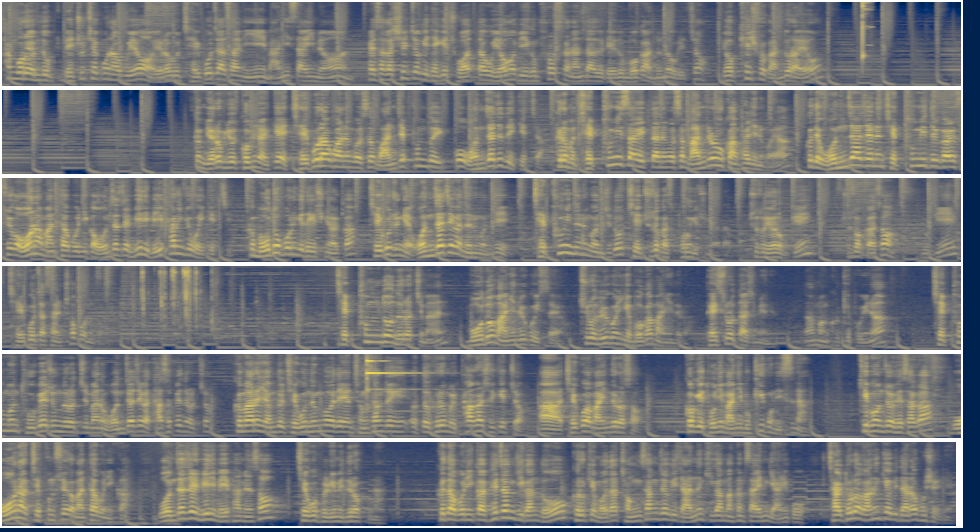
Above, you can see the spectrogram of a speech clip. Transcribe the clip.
참고로 여러분들 매출 채권하고요. 여러분 재고 자산이 많이 쌓이면 회사가 실적이 되게 좋았다고 영업이익은 플러스가 난다 하더라도 뭐가 안 된다고 그랬죠? 영업 캐시플로가 안 돌아요. 그럼 여러분 요 고민할 게 재고라고 하는 것은 완제품도 있고 원자재도 있겠죠. 그러면 제품이 쌓여 있다는 것은 만들어 놓고 안 팔리는 거야. 근데 원자재는 제품이 들어갈 수요가 워낙 많다 보니까 원자재 미리 매입하는 경우가 있겠지. 그럼 뭐도 보는 게 되게 중요할까? 재고 중에 원자재가 느는 건지 제품이 느는 건지도 제 주소 가서 보는 게 중요하다고. 주소 열어볼게. 주소 가서 여기 재고 자산을 쳐보는 거야. 제품도 늘었지만 뭐도 많이 늘고 있어요. 주로 늘고 있는 게 뭐가 많이 늘어? 배수로 따지면 나만 그렇게 보이나? 제품은 두 배 중 늘었지만 원자재가 다섯 배 늘었죠. 그 말은 여러분들 재고 는 거에 대한 정상적인 어떤 흐름을 파악할 수 있겠죠. 아 재고가 많이 늘어서 거기에 돈이 많이 묶이곤 있으나 기본적으로 회사가 워낙 제품 수요가 많다 보니까 원자재를 미리 매입하면서 재고 볼륨이 늘었구나. 그러다 보니까 회전 기간도 그렇게 뭐다 정상적이지 않은 기간만큼 쌓이는 게 아니고 잘 돌아가는 기업이다라고 보셔야 돼요.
